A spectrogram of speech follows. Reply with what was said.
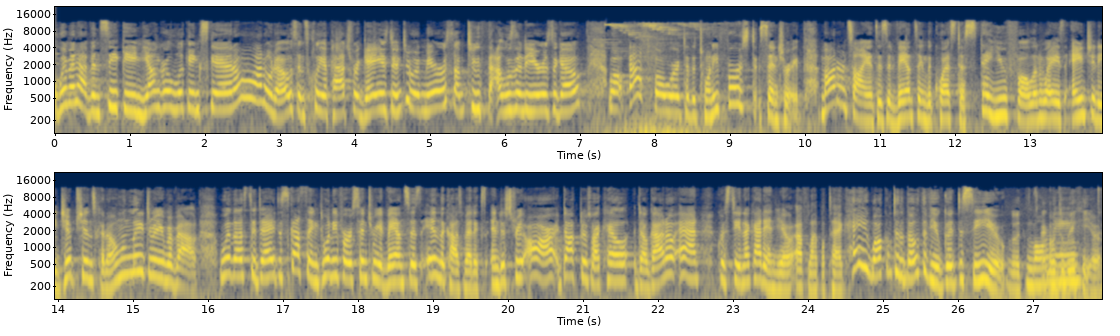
Well, women have been seeking younger looking skin, oh, I don't know, since Cleopatra gazed into a mirror some 2,000 years ago. Well, fast forward to the 21st century. Modern science is advancing the quest to stay youthful in ways ancient Egyptians could only dream about. With us today discussing 21st century advances in the cosmetics industry are Drs. Raquel Delgado and Cristina Carreño of Lipotec. Hey, welcome to the both of you. Good to see you. Good, morning. Good to be here.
